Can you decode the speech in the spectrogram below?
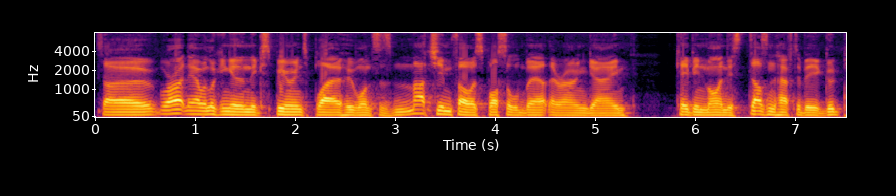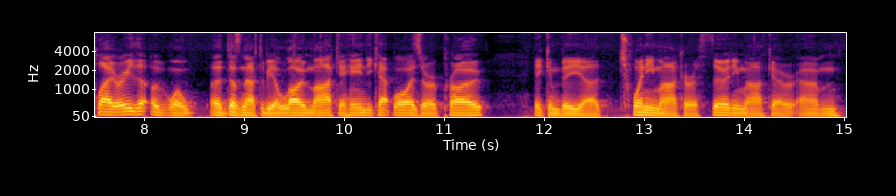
So right now we're looking at an experienced player who wants as much info as possible about their own game. Keep in mind this doesn't have to be a good player either. Uh, Well, it doesn't have to be a low marker handicap wise or a pro. It can be a 20 marker, a 30 marker, um,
